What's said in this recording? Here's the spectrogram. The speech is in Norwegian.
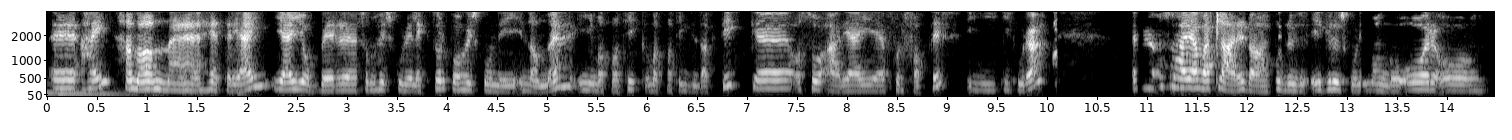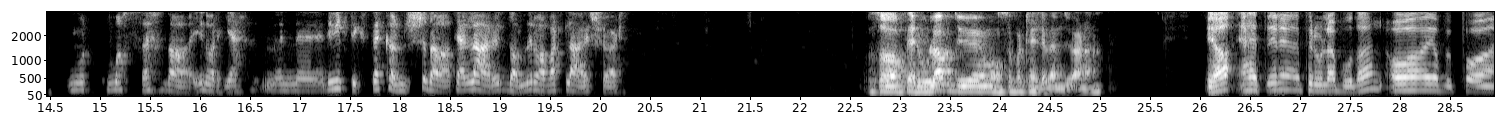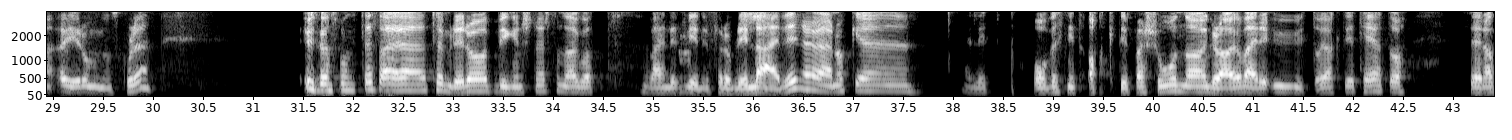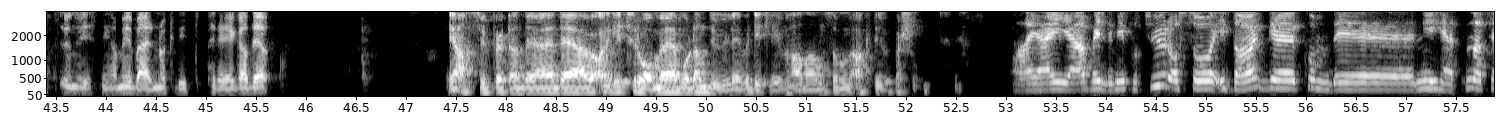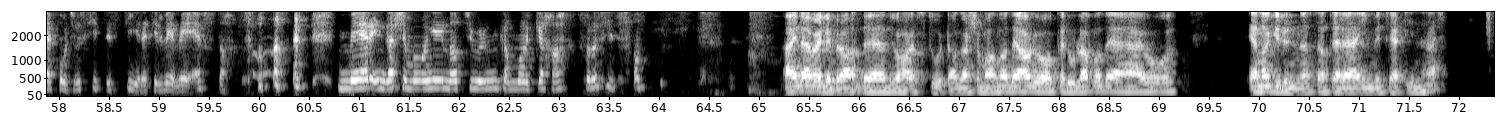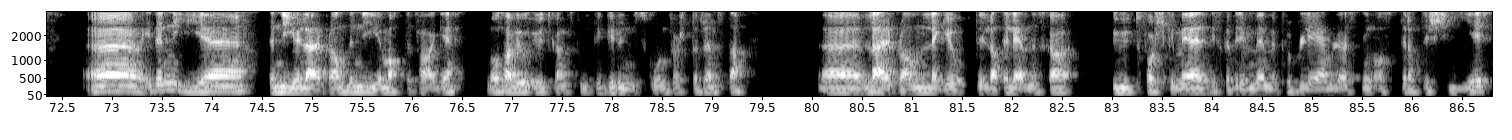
Eh, hei, Hanan eh, heter jeg. Jeg jobber eh, som høyskolelektor på Høgskolen i Innlandet i matematikk og matematikkdidaktikk. Og så er jeg forfatter i Kikora. Og så har jeg vært lærer da, grunn, i grunnskolen i mange år og gjort masse da, i Norge. Men det viktigste kanskje da, at jeg er lærerutdanner og har vært lærer sjøl. Per Olav, du må også fortelle hvem du er nå. Ja, jeg heter eh, Per Olav Bodal og jobber på Øyer ungdomsskole. Utgangspunktet er jeg tømrer og byggingeniør som da har gått veien litt videre for å bli lærer. Jeg er nok eh, litt over snitt aktiv person og glad i å være ute og i aktivitet. Og ser at undervisninga mi bærer nok litt preg av det. Ja, supert. Det, det er jo i tråd med hvordan du lever ditt liv, Hanan, som aktiv person. Ja, jeg, er veldig mye på tur. Også i dag eh, kom det nyheten at jeg kommer til å sitte i styret til WWF. da. Så mer engasjement i naturen kan man ikke ha, for å si det sånn. Nei, det er veldig bra. Det, du har et stort engasjement, og det har du òg, Per Olav. Og det er jo en av grunnene til at dere er invitert inn her. Uh, I den nye, den nye læreplanen, det nye mattefaget Nå tar vi jo utgangspunkt i grunnskolen først og fremst. da. Uh, læreplanen legger jo opp til at elevene skal utforske mer, de skal drive mer med problemløsning og strategier.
